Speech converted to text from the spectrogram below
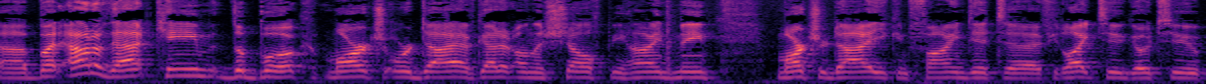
Uh, but out of that came the book, March or Die. I've got it on the shelf behind me. March or Die, you can find it uh, if you'd like to. Go to,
